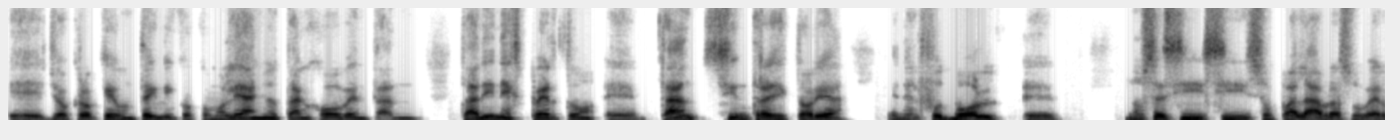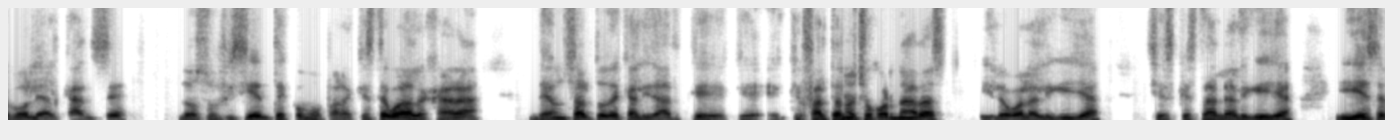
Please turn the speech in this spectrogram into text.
Eh, yo creo que un técnico como Leaño, tan joven, tan, tan inexperto, eh, tan sin trayectoria en el fútbol, eh, no sé si, su palabra, su verbo le alcance lo suficiente como para que este Guadalajara de un salto de calidad que, que, faltan ocho jornadas y luego la liguilla, si es que está en la liguilla, y ese,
